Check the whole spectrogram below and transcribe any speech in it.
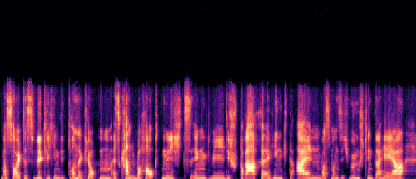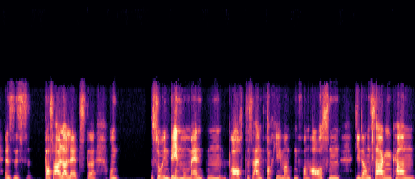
man sollte es wirklich in die Tonne kloppen. Es kann überhaupt nichts. Irgendwie die Sprache hinkt allen, was man sich wünscht, hinterher. Es ist das allerletzte. Und so in den Momenten braucht es einfach jemanden von außen, die dann sagen kann,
